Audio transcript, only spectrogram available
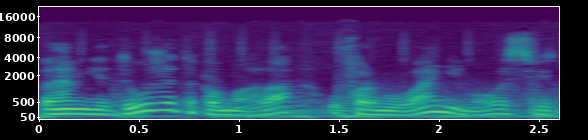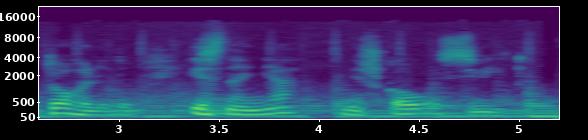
Вона мені дуже допомогла у формуванні мого світогляду і знання книжкового світу.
